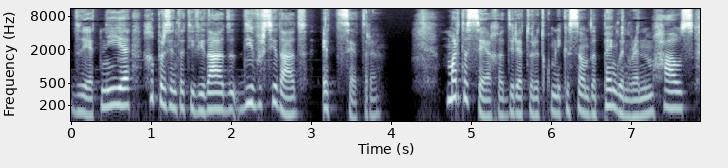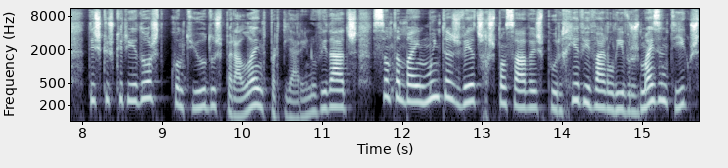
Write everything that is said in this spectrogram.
de etnia, representatividade, diversidade, etc. Marta Serra, diretora de comunicação da Penguin Random House, diz que os criadores de conteúdos, para além de partilharem novidades, são também muitas vezes responsáveis por reavivar livros mais antigos,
